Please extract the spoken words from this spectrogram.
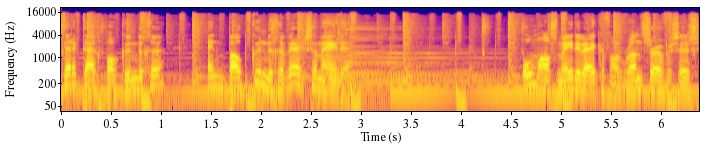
werktuigbouwkundige en bouwkundige werkzaamheden. Om als medewerker van Run Services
